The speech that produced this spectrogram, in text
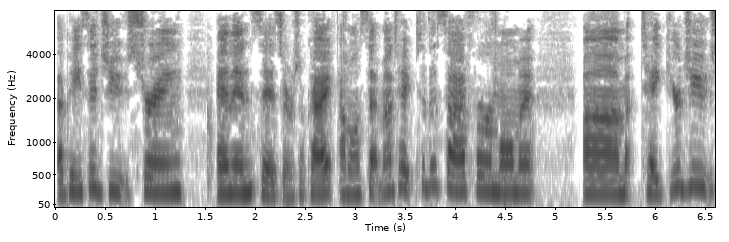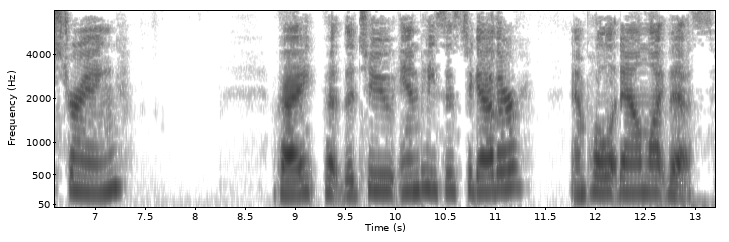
a piece of jute string, and then scissors, okay? I'm going to set my tape to the side for a moment. Um, take your jute string, okay? Put the two end pieces together and pull it down like this.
